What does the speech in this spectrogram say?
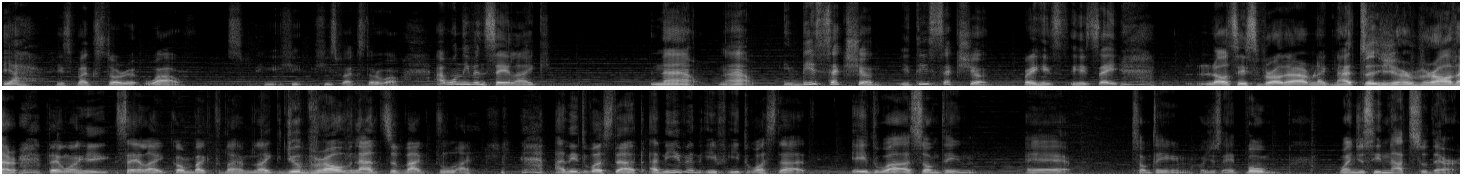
yeah, his backstory. Wow, he, he, his backstory. Wow, I won't even say like now, now in this section, in this section when he's he say lost his brother, I'm like Natsu, your brother. Then when he say like come back to life, I'm like you brought Natsu back to life. and it was that. And even if it was that, it was something, uh, something. How you say it? Boom. When you see Natsu there,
